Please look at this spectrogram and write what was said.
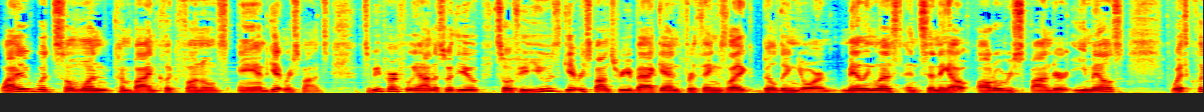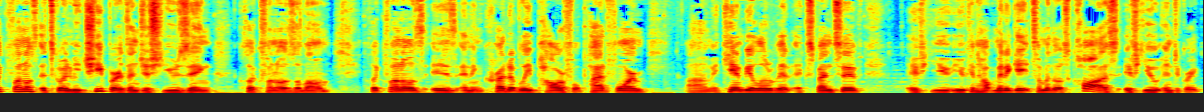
why would someone combine ClickFunnels and GetResponse? To be perfectly honest with you, so if you use GetResponse for your backend for things like building your mailing list and sending out autoresponder emails, with ClickFunnels, it's going to be cheaper than just using ClickFunnels alone. ClickFunnels is an incredibly powerful platform. Um, it can be a little bit expensive. If you you can help mitigate some of those costs if you integrate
